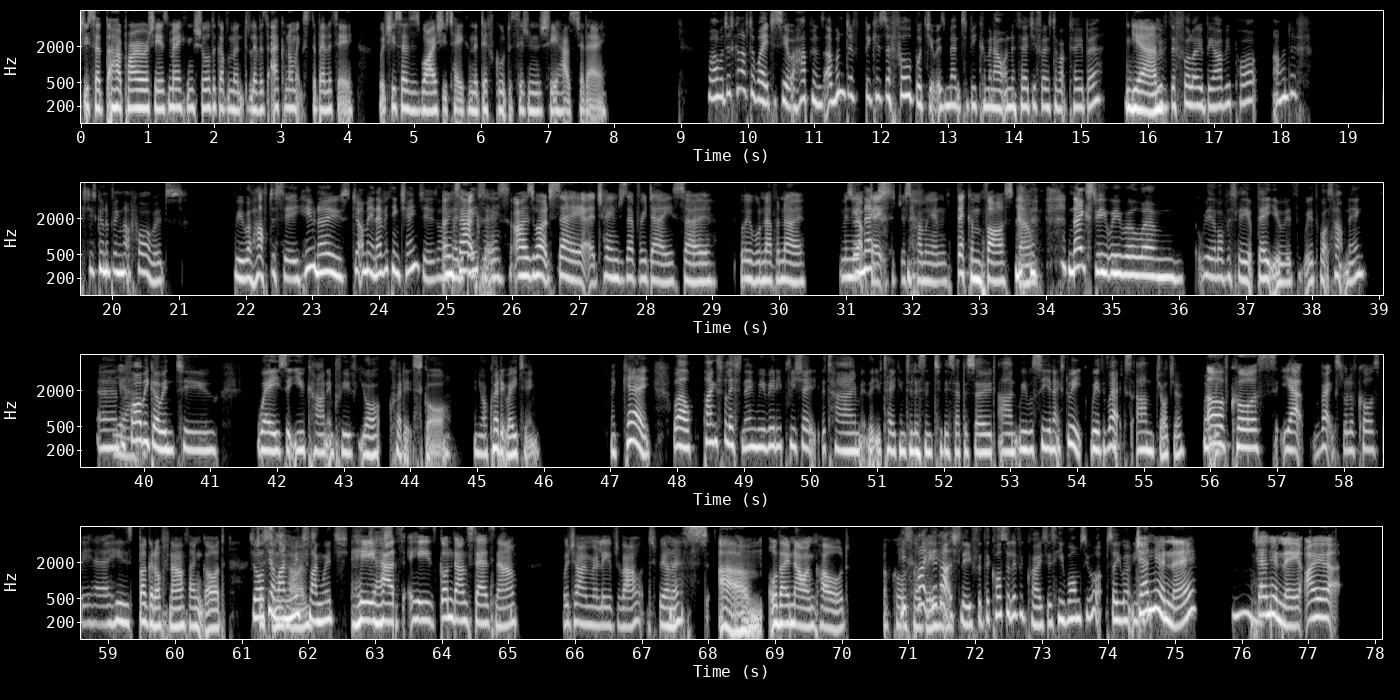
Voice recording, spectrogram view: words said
She said that her priority is making sure the government delivers economic stability, which she says is why she's taken the difficult decisions she has today. Well, we're just going to have to wait to see what happens. I wonder if, because the full budget was meant to be coming out on the 31st of October Yeah. with the full OBR report. I wonder if she's going to bring that forwards. We will have to see. Who knows? Do you know what I mean? Everything changes on a daily Exactly. I was about to say it changes every day, so we will never know. I mean, So the updates next- are just coming in thick and fast now. Next week we will um we'll obviously update you with with what's happening. Uh, Yeah. Before we go into ways that you can improve your credit score and your credit rating. Okay. Well, thanks for listening. We really appreciate the time that you've taken to listen to this episode and we will see you next week with Rex and Georgia. Of course. Yeah. Rex will, of course, be here. He's buggered off now, thank God. Georgia, in language, time. language. He has, he's gone downstairs now, which I'm relieved about, to be honest. Um, although now I'm cold. Of course, He's quite good here. actually for the cost of living crisis. He warms you up so you won't need Genuinely, Mm. genuinely, I, uh,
